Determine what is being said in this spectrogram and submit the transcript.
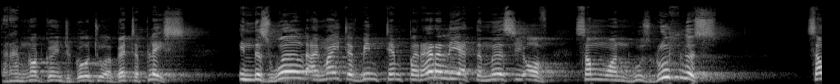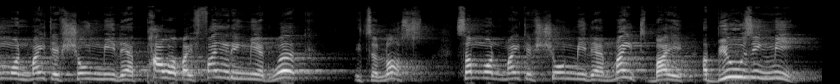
that I'm not going to go to a better place. In this world, I might have been temporarily at the mercy of someone who's ruthless. Someone might have shown me their power by firing me at work. It's a loss. Someone might have shown me their might by abusing me.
